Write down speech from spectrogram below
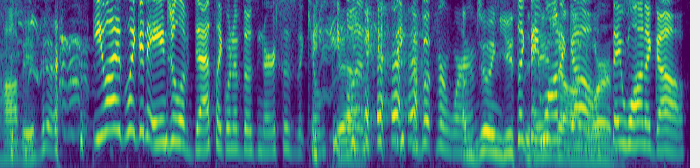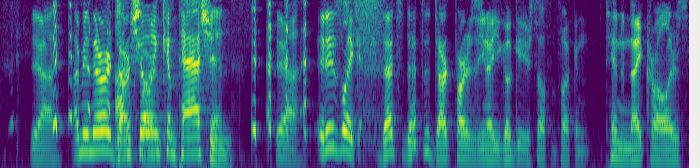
hobby. Eli's like an angel of death, like one of those nurses that kills people in ICU, but for worms. I'm doing It's like they want to go. They want to go. yeah, I mean there are dark I'm showing parts. compassion. yeah, it is like that's that's the dark part. Is you know you go get yourself a fucking tin of night crawlers,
